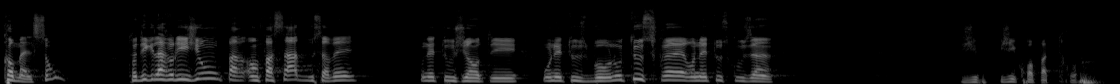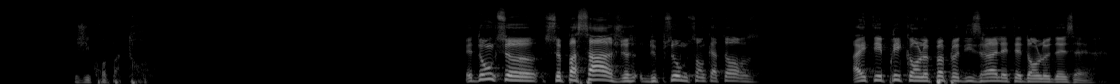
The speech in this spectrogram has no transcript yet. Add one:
comme elles sont. Tandis que la religion, en façade, vous savez, on est tous gentils, on est tous beaux, nous tous frères, on est tous cousins. J'y crois pas trop. J'y crois pas trop. Et donc ce, passage du psaume 114 a été pris quand le peuple d'Israël était dans le désert.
